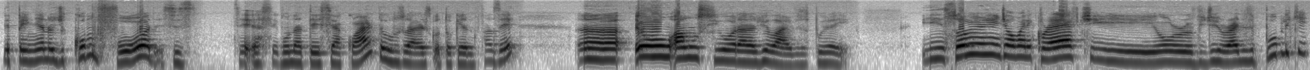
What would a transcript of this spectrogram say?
dependendo de como for, esses, a segunda, a terça e a quarta, os horários que eu tô querendo fazer. Uh, eu anuncio o horário de lives por aí. E sobre gente ao Minecraft ou Video Riders Republic,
